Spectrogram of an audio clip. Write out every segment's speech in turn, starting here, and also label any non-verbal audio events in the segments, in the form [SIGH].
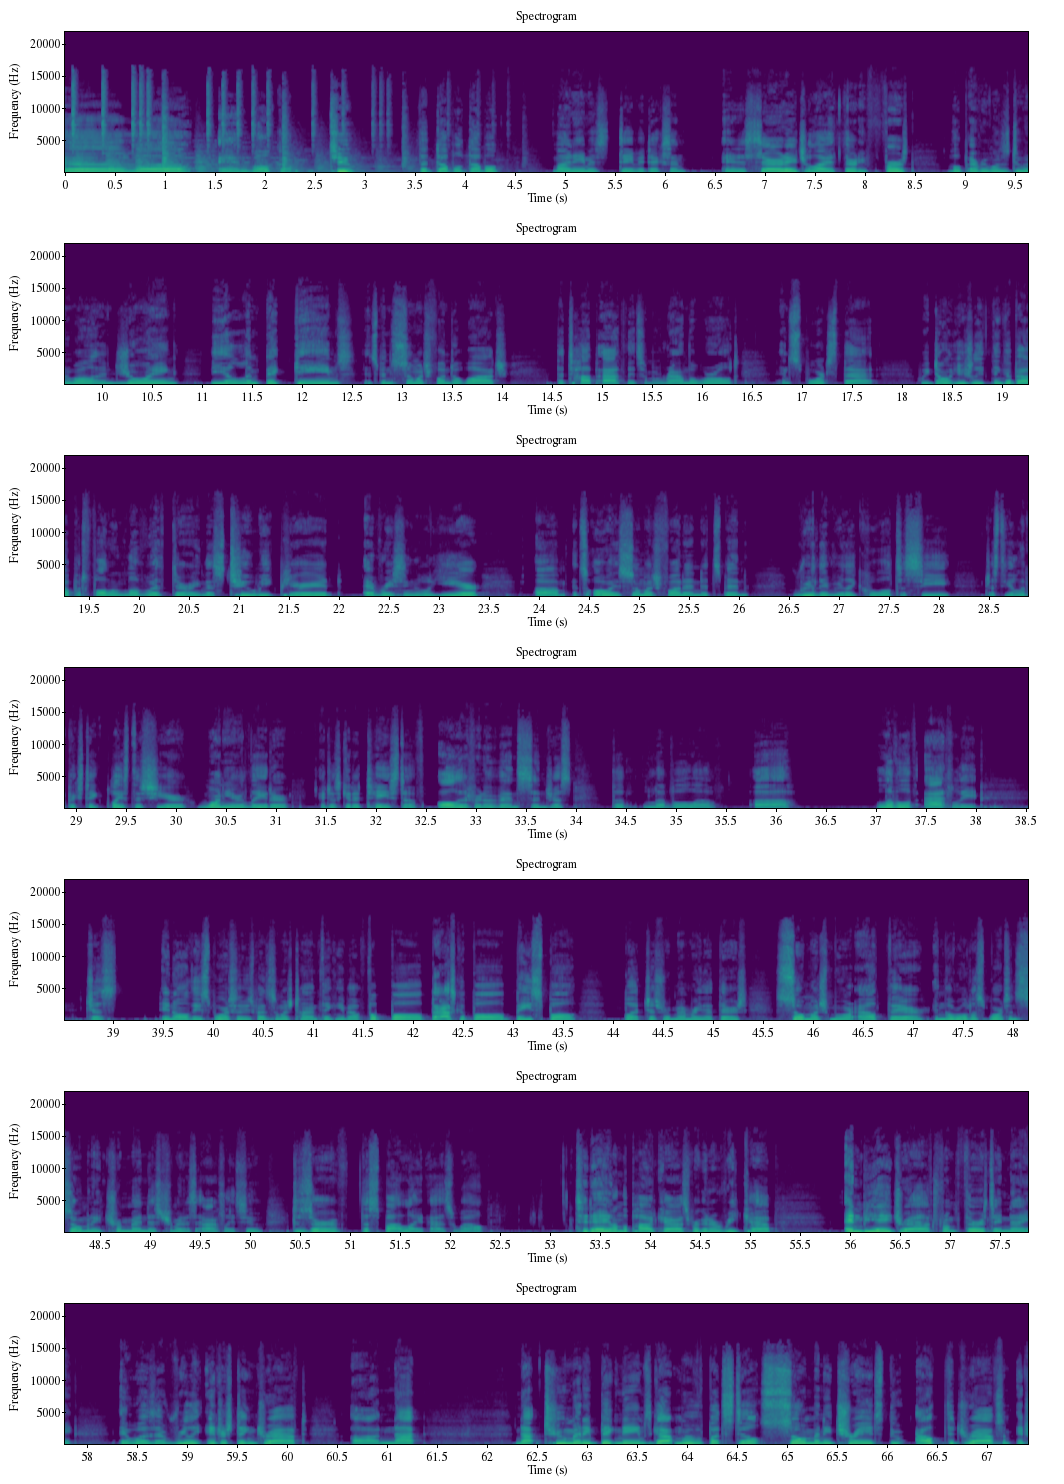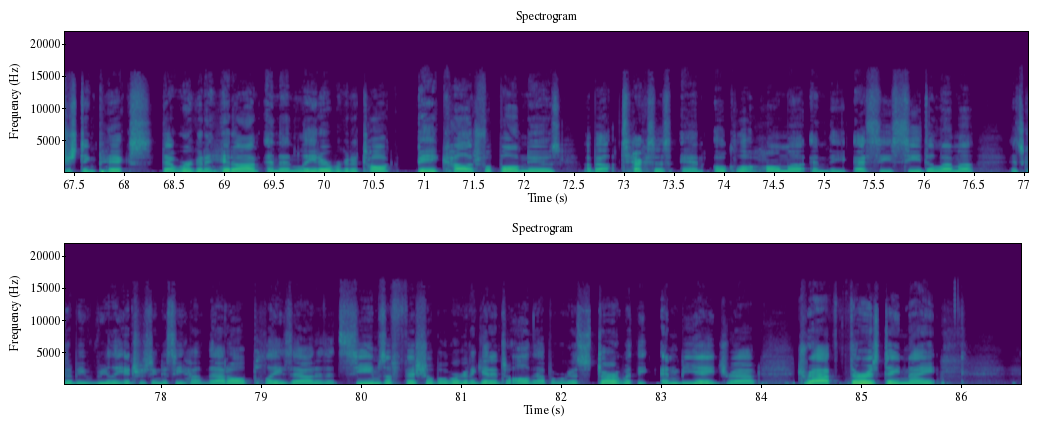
Hello and welcome to the Double Double. My name is David Dixon and it is Saturday, July 31st. Hope everyone's doing well and enjoying the Olympic Games. It's been so much fun to watch the top athletes from around the world in sports that we don't usually think about but fall in love with during this two week period every single year. Um, it's always so much fun and it's been really, really cool to see just the Olympics take place this year, one year later, and just get a taste of all the different events and just the level of uh level of athlete just in all these sports because we spend so much time thinking about football, basketball, baseball, but just remembering that there's so much more out there in the world of sports and so many tremendous, tremendous athletes who deserve the spotlight as well. Today on the podcast, we're going to recap NBA draft from Thursday night. It was a really interesting draft. Uh, not not too many big names got moved, but still so many trades throughout the draft. Some interesting picks that we're going to hit on, and then later we're going to talk big college football news about Texas and Oklahoma and the SEC dilemma. It's going to be really interesting to see how that all plays out as it seems official, but we're going to get into all that. But we're going to start with the NBA draft. Draft Thursday night.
